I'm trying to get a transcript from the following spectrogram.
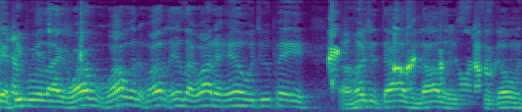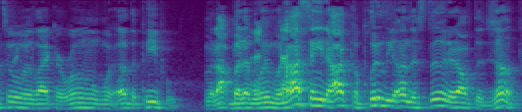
yeah, people were like, why, why would, why, they were like, why the hell would you pay a hundred thousand dollars to go into a, like a room with other people? But I, but when, when I seen it, I completely understood it off the jump.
